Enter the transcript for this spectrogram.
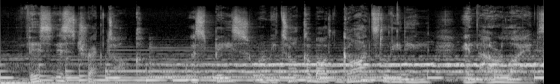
This is Trek Talk, a space where we talk about God's leading in our lives.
